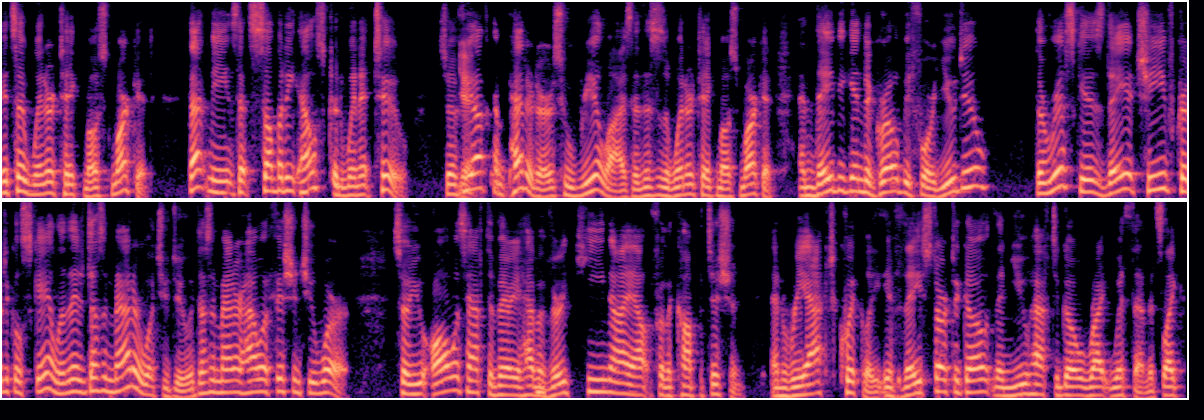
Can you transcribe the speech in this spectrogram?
it's a winner take most market. That means that somebody else could win it too. So if you have competitors who realize that this is a winner take most market and they begin to grow before you do, the risk is they achieve critical scale and then it doesn't matter what you do. It doesn't matter how efficient you were. So you always have to very have a very keen eye out for the competition and react quickly. If they start to go, then you have to go right with them. It's like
